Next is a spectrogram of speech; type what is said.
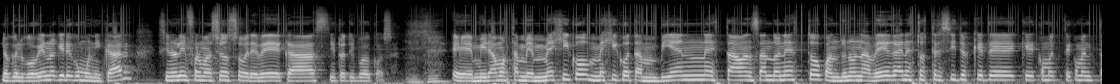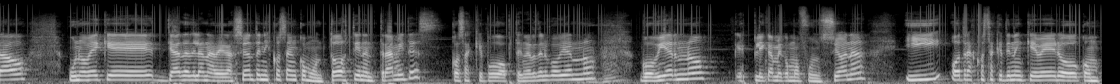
lo que el gobierno quiere comunicar, sino la información sobre becas y otro tipo de cosas. Eh, miramos también México. México también está avanzando en esto. Cuando uno navega en estos tres sitios que te, que te he comentado, uno ve que ya desde la navegación tenéis cosas en común. Todos tienen trámites, cosas que puedo obtener del gobierno. Gobierno, explícame cómo funciona. Y otras cosas que tienen que ver o con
